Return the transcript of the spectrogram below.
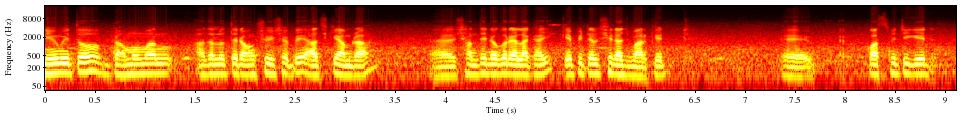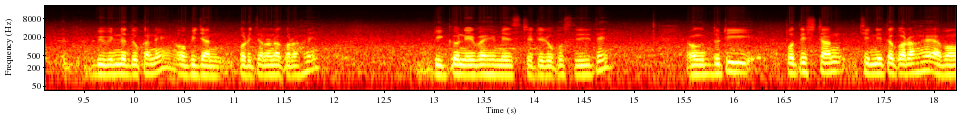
নিয়মিত ভ্রাম্যমাণ আদালতের অংশ হিসেবে আজকে আমরা শান্তিনগর এলাকায় ক্যাপিটাল সিরাজ মার্কেট কসমেটিকের বিভিন্ন দোকানে অভিযান পরিচালনা করা হয় বিজ্ঞ নির্বাহী ম্যাজিস্ট্রেটের উপস্থিতিতে এবং দুটি প্রতিষ্ঠান চিহ্নিত করা হয় এবং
